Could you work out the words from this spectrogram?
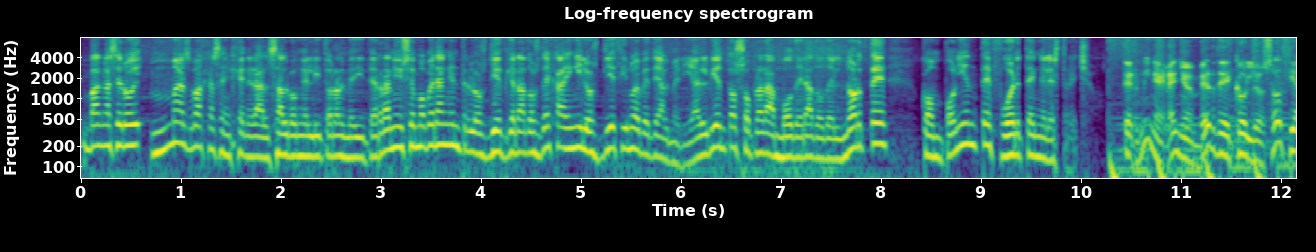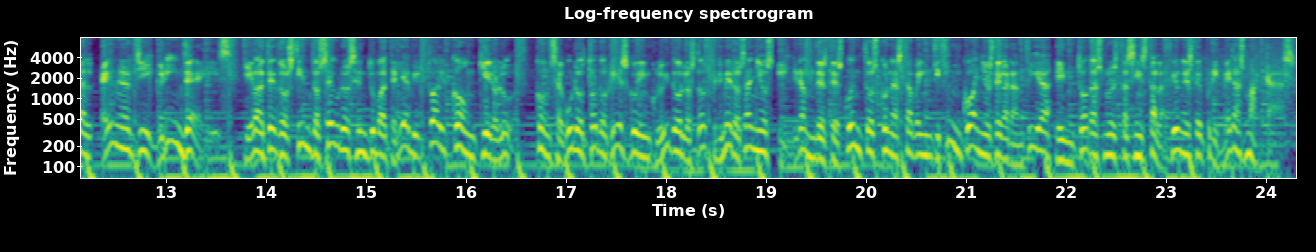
van a ser hoy más bajas en general, salvo en el litoral mediterráneo, y se moverán entre los 10 grados de Jaén y los 19 de Almería. El viento soplará moderado del norte, componente fuerte en el estrecho. Termina el año en verde con los Social Energy Green Days. Llévate 200 euros en tu batería virtual con Quiroluz, con seguro todo riesgo incluido los dos primeros años y grandes descuentos con hasta 25 años de garantía en todas nuestras instalaciones de primeras marcas.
